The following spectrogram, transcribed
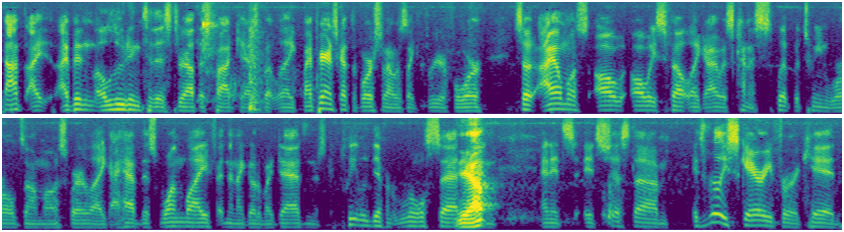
not I I've been alluding to this throughout this podcast, but like my parents got divorced when I was like three or four. So I almost al- always felt like I was kind of split between worlds almost, where like I have this one life and then I go to my dad's and there's completely different rule set. yeah And, and it's it's just um it's really scary for a kid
